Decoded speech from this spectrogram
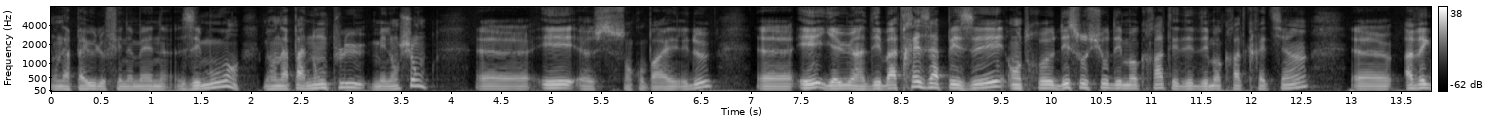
On n'a pas eu le phénomène Zemmour, mais on n'a pas non plus Mélenchon. Euh, et euh, sans comparer les deux. Euh, et il y a eu un débat très apaisé entre des sociaux-démocrates et des démocrates chrétiens, avec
